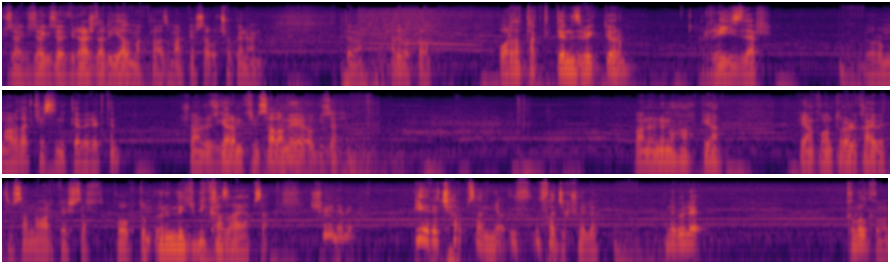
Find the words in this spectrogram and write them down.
Güzel güzel güzel virajları iyi almak lazım arkadaşlar. O çok önemli. Değil mi? Hadi bakalım. Bu arada taktiklerinizi bekliyorum. Reisler. Yorumlarda kesinlikle belirtin. Şu an rüzgarımı kimse alamıyor ya o güzel. Lan önüme ha bir an. Bir an kontrolü kaybettim sandım arkadaşlar. Korktum önümdeki bir kaza yapsa. Şöyle bir bir yere çarpsan ya üf, ufacık şöyle. Hani böyle kımıl kımıl.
